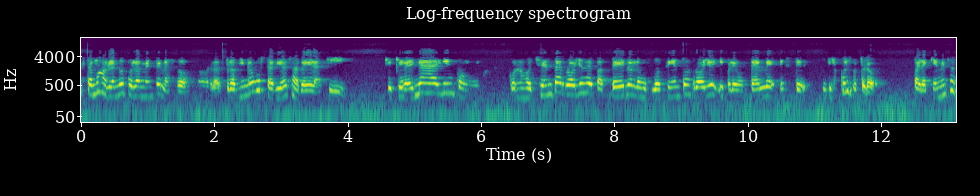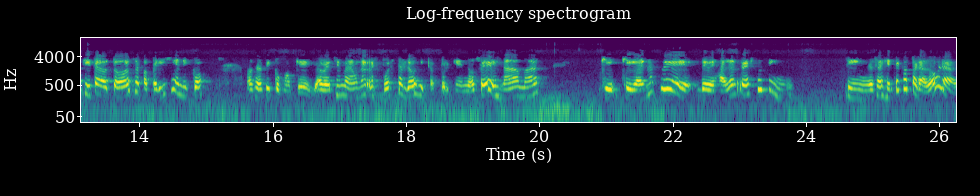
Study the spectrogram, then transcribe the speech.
estamos hablando solamente las dos, ¿no? ¿verdad? Pero a mí me gustaría saber así, que, que venga alguien con con los 80 rollos de papel o los 200 rollos y preguntarle, este, disculpe, pero ¿para qué necesita todo ese papel higiénico? O sea, así como que a ver si me da una respuesta lógica, porque no sé, es nada más que, que ganas de, dejar al resto sin, sin esa gente acaparadora.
